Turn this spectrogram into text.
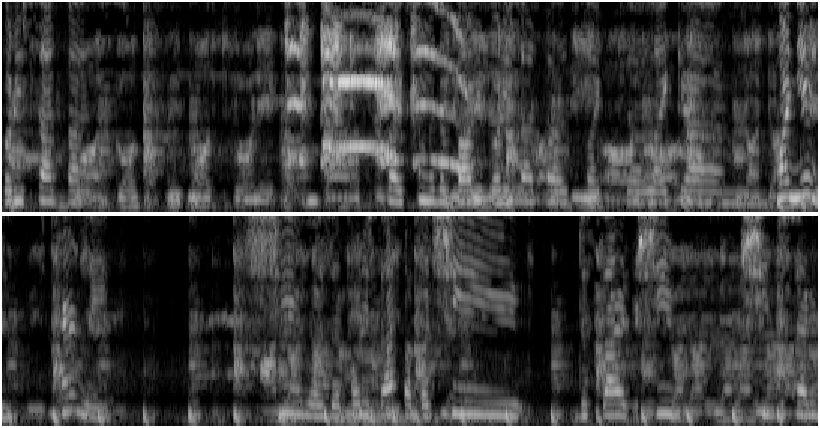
bodhisattvas. Like some of the body bodhisattvas, like the, like um, Guan Yin, apparently. She was a bodhisattva, but she decided she she decided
